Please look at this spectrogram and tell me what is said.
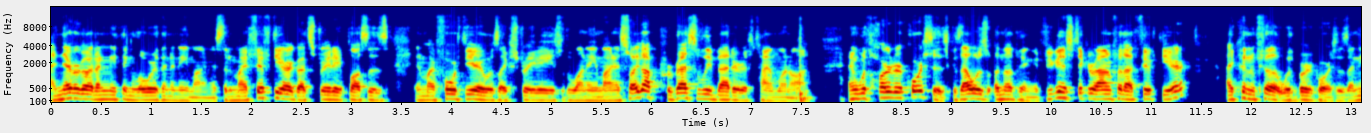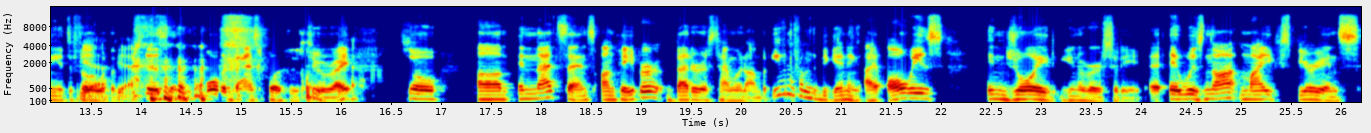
i never got anything lower than an a minus in my fifth year i got straight a pluses in my fourth year it was like straight a's with one a minus so i got progressively better as time went on and with harder courses because that was another thing if you're going to stick around for that fifth year I couldn't fill it with bird courses. I needed to fill Yeah, it with the yeah. more advanced courses too, right? So um, in that sense, on paper, better as time went on. But even from the beginning, I always enjoyed university. It- was not my experience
